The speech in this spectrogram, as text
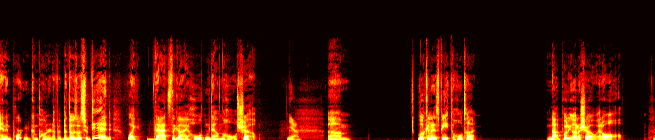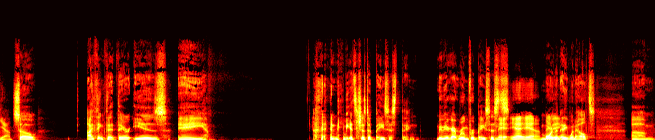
an important component of it. But those of us who did, like, that's the guy holding down the whole show. Yeah. Um, looking at his feet the whole time, not putting on a show at all. Yeah. So I think that there is a, and maybe it's just a bassist thing. Maybe I got room for bassists. yeah, yeah. More maybe. than anyone else. Um,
